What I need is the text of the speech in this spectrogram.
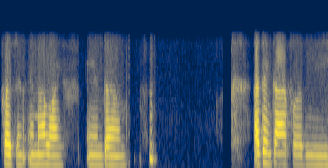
present in my life. And um, I thank God for the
